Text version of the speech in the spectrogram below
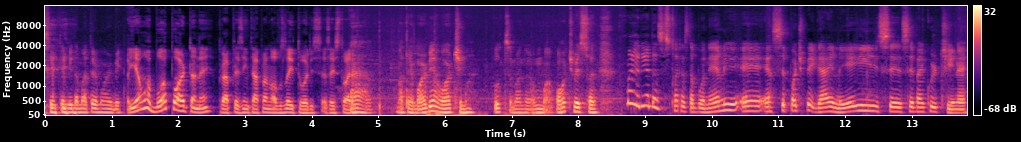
sem ter lido a Mater Morb. E é uma boa porta, né? Pra apresentar para novos leitores essa história. Ah, Mater Morb é ótima. Putz, mano, é uma ótima história. A maioria das histórias da Bonelli é, é você pode pegar e ler e você vai curtir, né?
